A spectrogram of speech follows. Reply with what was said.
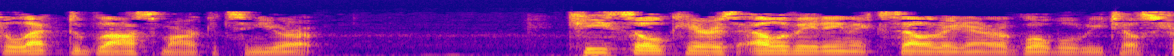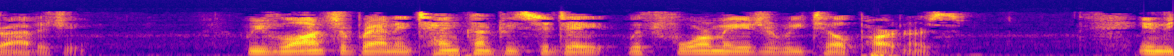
select Douglas markets in Europe. Keys Soulcare is elevating and accelerating our global retail strategy. We've launched the brand in 10 countries to date with four major retail partners. In the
